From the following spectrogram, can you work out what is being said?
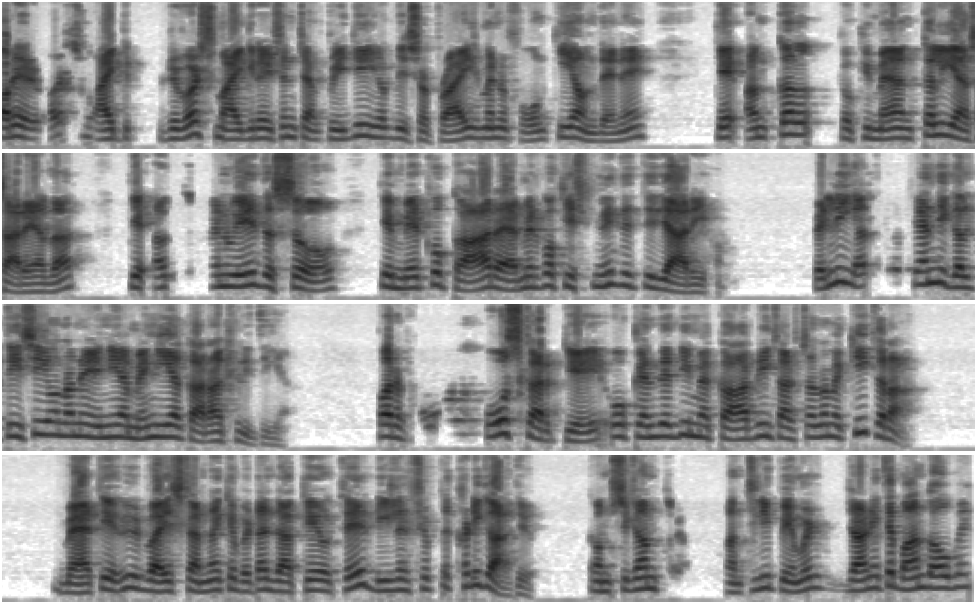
ਔਰ ਇਹ ਰਿਵਰਸ ਰਿਵਰਸ ਮਾਈਗ੍ਰੇਸ਼ਨ ਚੰਪਰੀਜੀ ਯੂ ਬੀ ਸਰਪ੍ਰਾਈਜ਼ ਮੈਨੂੰ ਫੋਨ ਕੀ ਹੁੰਦੇ ਨੇ ਕਿ ਅੰਕਲ ਕਿਉਂਕਿ ਮੈਂ ਅੰਕਲ ਹੀ ਆ ਸਾਰਿਆਂ ਦਾ, ਕਿ ਅੰਕਲ ਮੈਨੂੰ ਇਹ ਦੱਸੋ ਕਿ ਮੇਰੇ ਕੋ ਕਾਰ ਹੈ, ਮੇਰੇ ਕੋ ਕਿਸ਼ਤ ਨਹੀਂ ਦਿੱਤੀ ਜਾ ਰਹੀ ਹੁਣ। ਪਹਿਲੀ ਗੱਲ ਕਹਿੰਦੀ ਗਲਤੀ ਸੀ, ਉਹਨਾਂ ਨੇ ਇੰਨੀਆਂ ਮਹਿੰਗੀਆਂ ਕਾਰਾਂ ਖਰੀਦੀਆਂ। ਪਰ ਹੁਣ ਉਸ ਕਰਕੇ ਉਹ ਕਹਿੰਦੇ ਜੀ, ਮੈਂ ਕਾਰ ਨਹੀਂ ਕਰ ਸਕਦਾ, ਮੈਂ ਕੀ ਕਰਾਂ? ਮੈਂ ਤੇ ਇਹ ਵੀ ਐਡਵਾਈਸ ਕਰਨਾ ਕਿ ਬੇਟਾ ਜਾ ਕੇ ਉੱਥੇ ਡੀਲਰਸ਼ਿਪ ਤੇ ਖੜੀ ਕਰ ਦਿਓ। ਕਮ ਸੇ ਕਮ ਮੰਥਲੀ ਪੇਮੈਂਟ ਜਾਣੀ ਤੇ ਬੰਦ ਹੋਵੇ।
